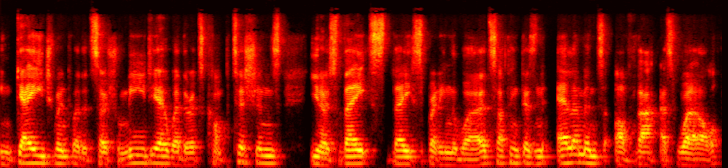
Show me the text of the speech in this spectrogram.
engagement, whether it's social media, whether it's competitions, you know, so they they spreading the word. So I think there's an element of that as well.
